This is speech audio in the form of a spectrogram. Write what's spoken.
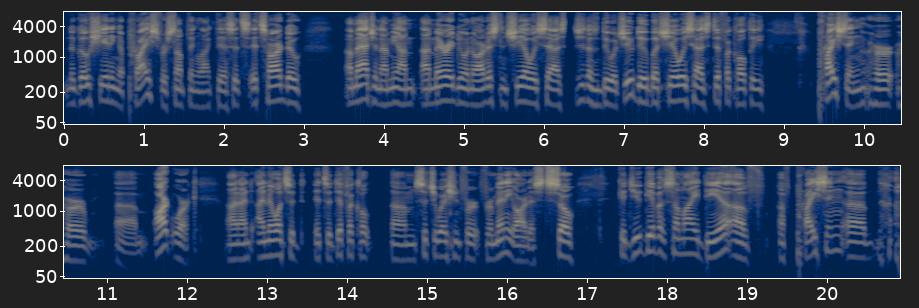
negotiating a price for something like this? It's it's hard to imagine. I mean, I'm I'm married to an artist, and she always says she doesn't do what you do, but she always has difficulty pricing her her um, artwork and I, I know it's a it's a difficult um, situation for, for many artists. So, could you give us some idea of of pricing uh, a,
